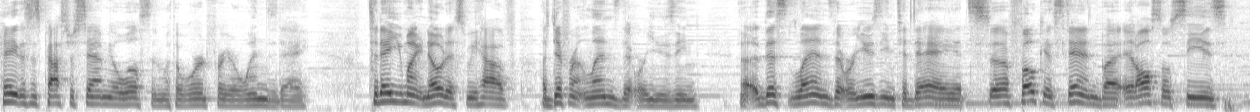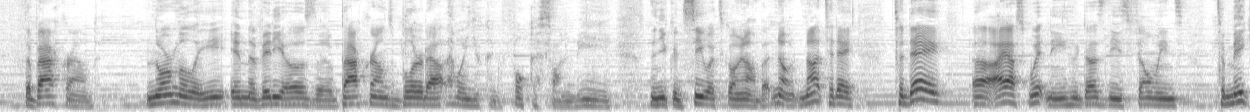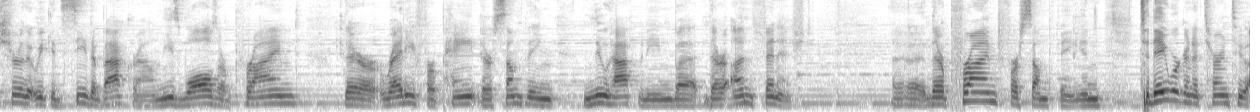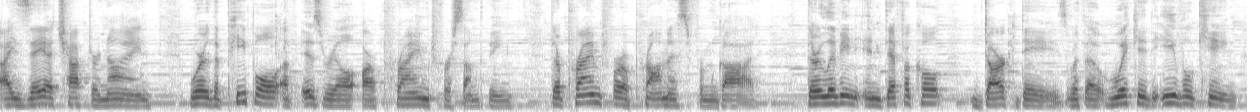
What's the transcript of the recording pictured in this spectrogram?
Hey, this is Pastor Samuel Wilson with a word for your Wednesday. Today, you might notice we have a different lens that we're using. Uh, this lens that we're using today, it's uh, focused in, but it also sees the background. Normally, in the videos, the background's blurred out. That way, you can focus on me. Then you can see what's going on. But no, not today. Today, uh, I asked Whitney, who does these filmings, to make sure that we could see the background. These walls are primed they're ready for paint. There's something new happening, but they're unfinished. Uh, they're primed for something. And today we're going to turn to Isaiah chapter 9, where the people of Israel are primed for something. They're primed for a promise from God. They're living in difficult, dark days with a wicked, evil king.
